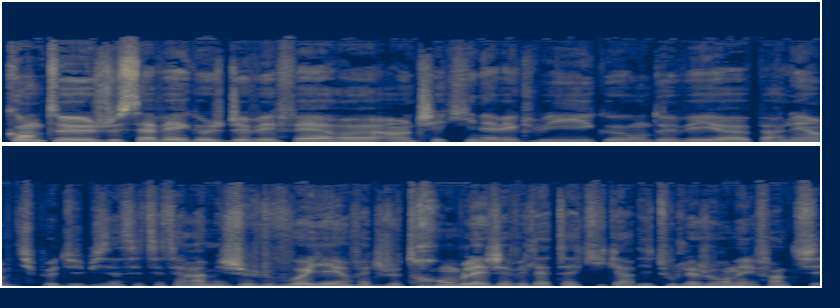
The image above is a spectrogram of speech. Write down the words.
quand je savais que je devais faire un check-in avec lui, qu'on devait parler un petit peu du business, etc. Mais je le voyais, en fait, je tremblais, j'avais de la tachycardie toute la journée. Enfin, tu,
